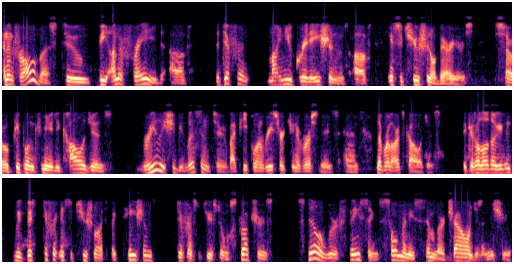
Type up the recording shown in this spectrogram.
And then for all of us to be unafraid of the different minute gradations of institutional barriers. So people in community colleges really should be listened to by people in research universities and liberal arts colleges. Because although even we've different institutional expectations, different institutional structures, still we're facing so many similar challenges and issues.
